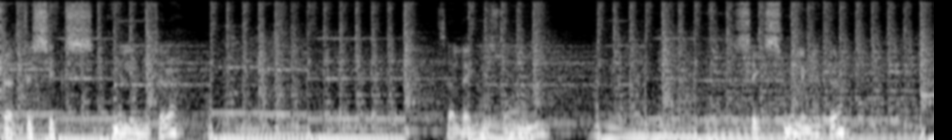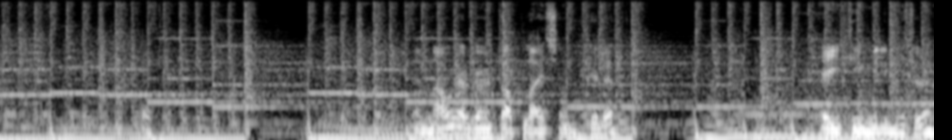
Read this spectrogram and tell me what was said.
36 millimeter. Select this one. 6 millimeter. Okay. And now we are going to apply some fillet 18 millimeter.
